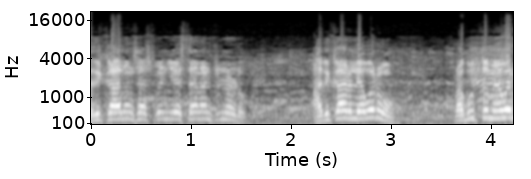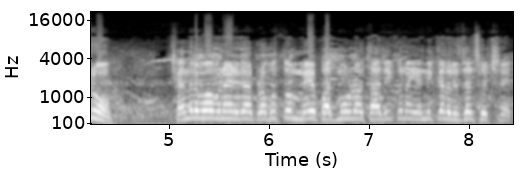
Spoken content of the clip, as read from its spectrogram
అధికారులను సస్పెండ్ చేస్తానంటున్నాడు. అధికారులు ఎవరు? ప్రభుత్వం ఎవరు? చంద్రబాబు నాయుడు గారి ప్రభుత్వం మే పదమూడో తారీఖున ఎన్నికల రిజల్ట్స్ వచ్చినాయి.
